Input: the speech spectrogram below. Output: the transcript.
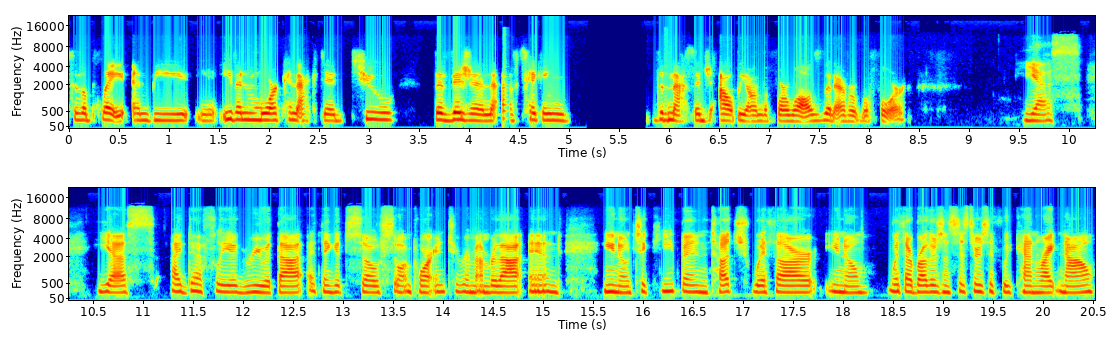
to the plate and be even more connected to the vision of taking the message out beyond the four walls than ever before. Yes. Yes, I definitely agree with that. I think it's so, so important to remember that and, you know, to keep in touch with our, you know, with our brothers and sisters if we can right now,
